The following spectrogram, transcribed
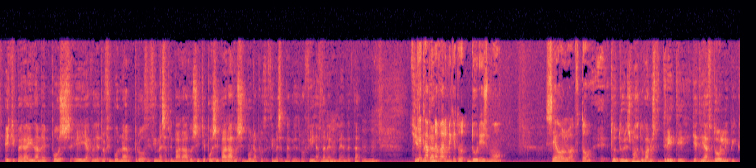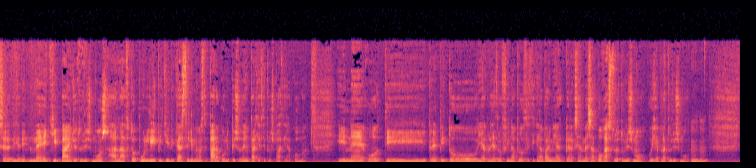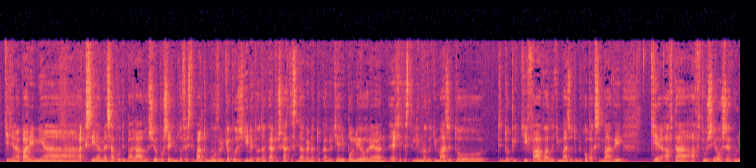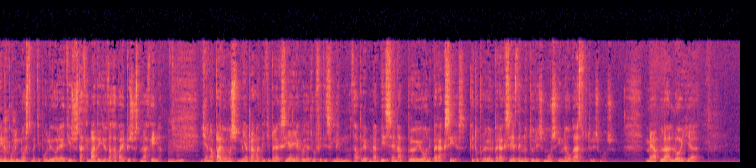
Εκεί πέρα είδαμε πώς ε, η αγροδιατροφή μπορεί να προωθηθεί μέσα από την παράδοση και πώς η παράδοση μπορεί να προωθηθεί μέσα από την αγροδιατροφή. Αυτά mm-hmm. είναι αλληλένδετα. Mm-hmm. Και, και μετά... κάπου να βάλουμε και τον τουρισμό σε όλο αυτό. Ε, τον τουρισμό θα το βάλω στην τρίτη, γιατί αυτό λείπει, ξέρετε. Γιατί ναι, εκεί πάει και ο τουρισμός, αλλά αυτό που λείπει, και ειδικά στη Λίμνη είμαστε πάρα πολύ πίσω, δεν υπάρχει αυτή η προσπάθεια ακόμα, είναι ότι πρέπει το, η αγροδιατροφή να προωθηθεί και να πάρει μια υπεραξία μέσα από γαστροτουρισμό, όχι απλά και για να πάρει μια αξία μέσα από την παράδοση, όπως έγινε το φεστιβάλ του Μούδρου και όπως γίνεται όταν κάποιος κάθεται στην ταβέρνα το καλοκαίρι, πολύ ωραία, έρχεται στη Λίμνο, δοκιμάζει το, την τοπική φάβα, δοκιμάζει το τοπικό παξιμάδι και αυτά αυτούσια όσα έχουν είναι πολύ νόστιμα και πολύ ωραία και ίσως τα θυμάται και όταν θα πάει πίσω στην Αθήνα. Για να πάρει όμως μια πραγματική υπεραξία η αγροδιατροφή της Λίμνου, θα πρέπει να μπει σε ένα προϊόν υπεραξίας. Και το προϊόν υπεραξίας δεν είναι ο τουρισμός, είναι ο γάστροτουρισμό. Με απλά λόγια,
